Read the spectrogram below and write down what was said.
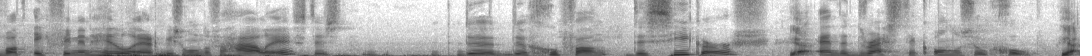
wat ik vind een heel erg bijzonder verhaal is. Dus de, de groep van de Seekers Ja, en de Drastic onderzoekgroep. ja,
